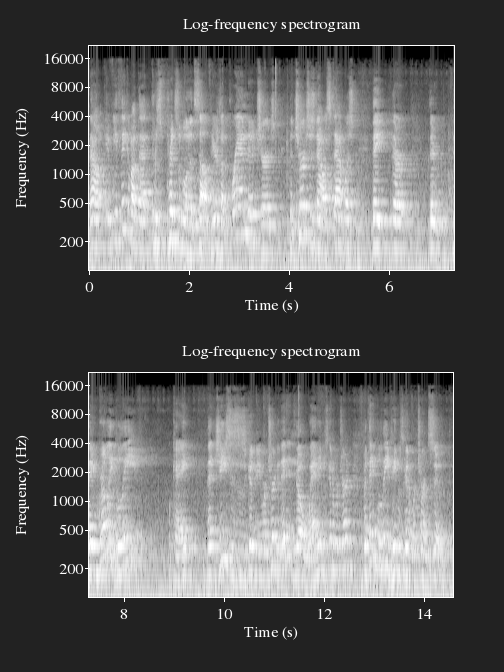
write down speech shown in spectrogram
Now, if you think about that principle in itself, here's a brand new church. The church is now established. They, they're, they're, they really believe, okay, that Jesus is going to be returning. They didn't know when he was going to return, but they believed he was going to return soon.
